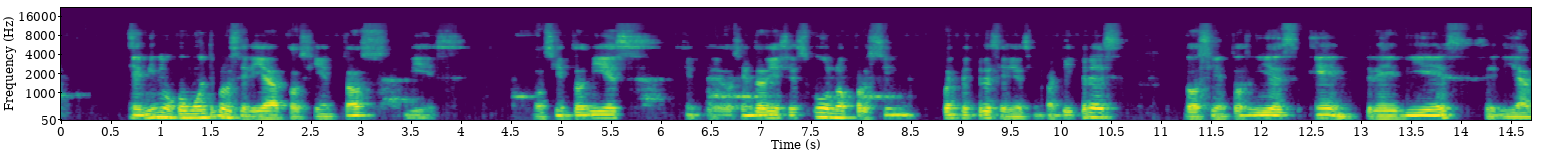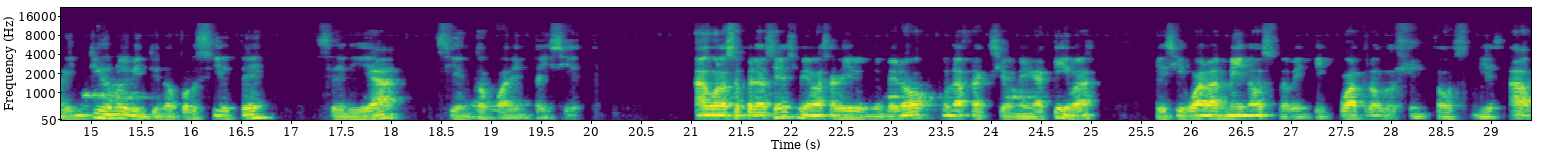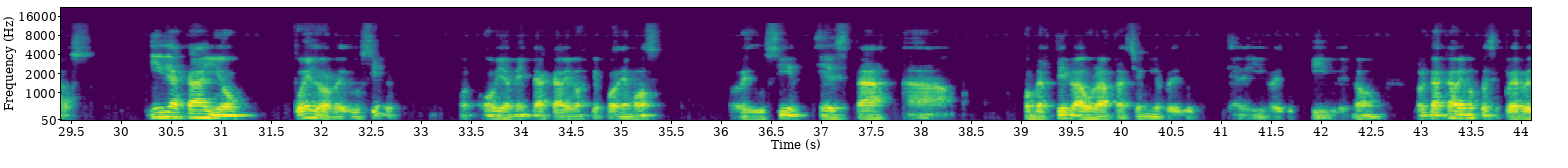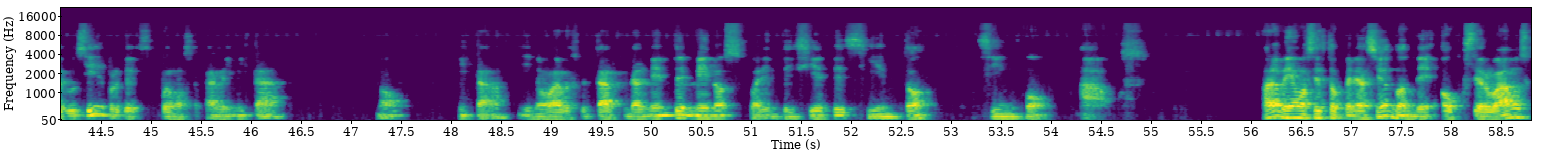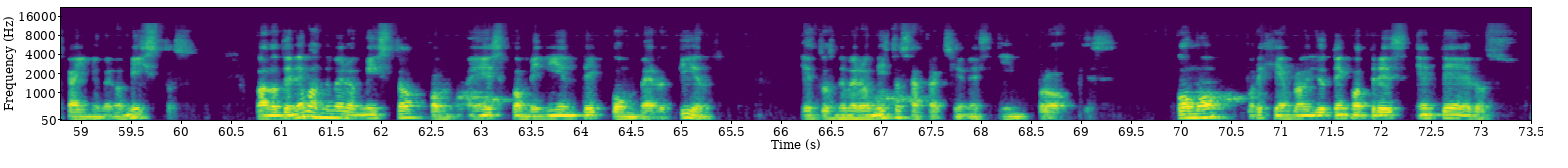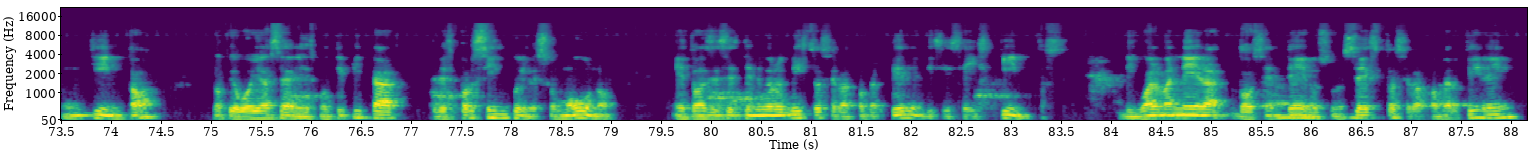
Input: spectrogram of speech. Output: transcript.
el mínimo común múltiplo sería 210. 210 entre 210 es 1 por 53 sería 53. 210 entre 10 sería 21 y 21 por 7 sería 147 hago las operaciones y me va a salir un número, una fracción negativa, que es igual a menos 94 210 avos. Y de acá yo puedo reducir. Obviamente acá vemos que podemos reducir esta, uh, convertirla a una fracción irreductible, ¿no? Porque acá vemos que se puede reducir, porque podemos sacar la mitad, ¿no? y nos va a resultar finalmente menos 47,105 avos. Ahora veamos esta operación donde observamos que hay números mixtos. Cuando tenemos números mixtos, es conveniente convertir estos números mixtos a fracciones impropias. Como, por ejemplo, yo tengo tres enteros, un quinto, lo que voy a hacer es multiplicar 3 por 5 y le sumo 1. Entonces este número mixto se va a convertir en 16 quintos. De igual manera, dos enteros, un sexto, se va a convertir en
